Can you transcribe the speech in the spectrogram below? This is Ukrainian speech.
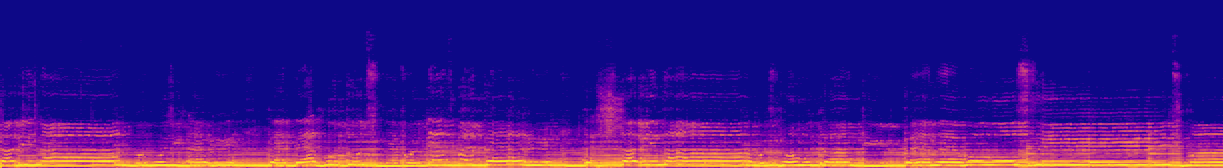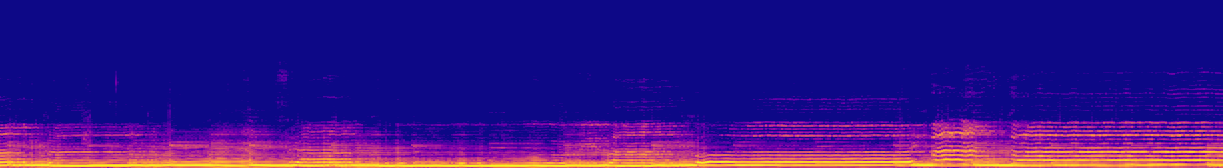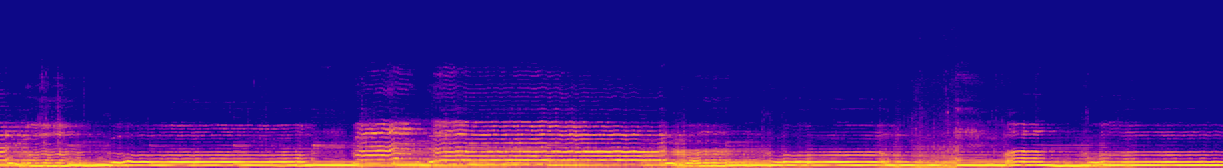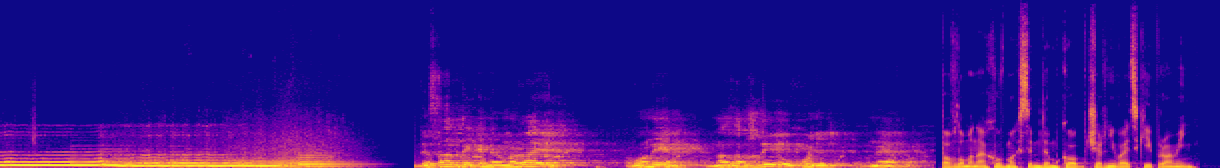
Та війна нової ери, де не Десантники не вмирають, вони назавжди уходять в небо. Павло Монахов, Максим Демко, Чернівецький промінь.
